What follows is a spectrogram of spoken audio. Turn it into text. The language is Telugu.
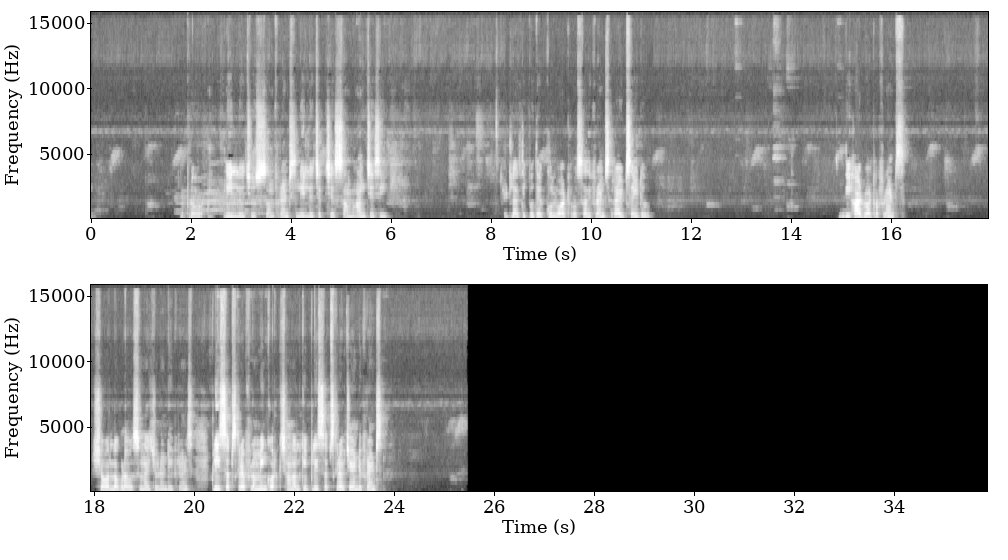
ఇప్పుడు నీళ్ళు చూస్తాం ఫ్రెండ్స్. నీళ్ళు చెక్ చేస్తాం ఆన్ చేసి. ఇట్లా తిప్పితే కూల్ వాటర్ వస్తుంది ఫ్రెండ్స్ రైట్ సైడు. ఇది హాట్ వాటర్ ఫ్రెండ్స్. షవర్లో కూడా వస్తున్నాయి చూడండి friends. Please subscribe plumbing work ఛానల్కి ప్లీజ్ సబ్స్క్రైబ్ చేయండి ఫ్రెండ్స్.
